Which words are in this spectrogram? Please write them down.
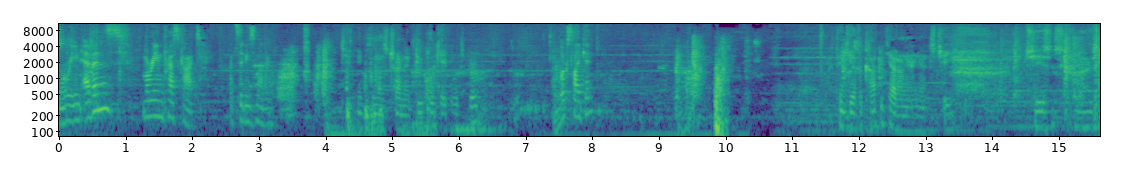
Maureen Evans, Maureen Prescott. That's Sidney's mother. Do you think someone's trying to duplicate Woodsboro? It looks like it. I think you have a copycat on your hands, Chief. Jesus Christ.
